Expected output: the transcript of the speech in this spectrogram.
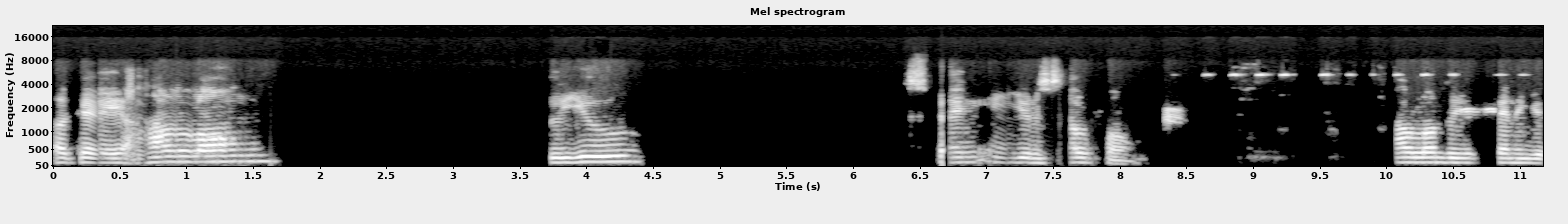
Okay. How long do you spend in your cell phone? How long do you spend in your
